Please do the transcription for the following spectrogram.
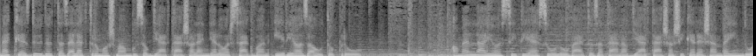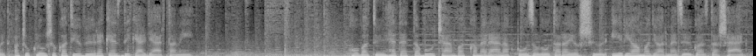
Megkezdődött az elektromos mambuszok gyártása Lengyelországban, írja az Autopro. A Lion City elszóló változatának gyártása sikeresen beindult, a csuklósokat jövőre kezdik el gyártani. Hova tűnhetett a Bócsán vadkamerának pózoló tarajos sül, írja a Magyar Mezőgazdaság.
